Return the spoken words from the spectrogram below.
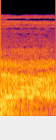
die.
